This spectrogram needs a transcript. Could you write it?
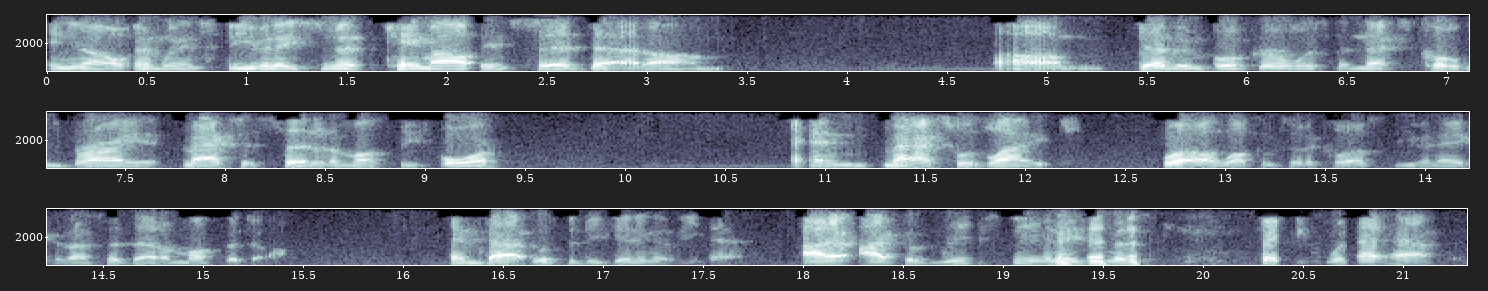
And, you know, and when Stephen A. Smith came out and said that um, um, Devin Booker was the next Kobe Bryant, Max had said it a month before, and Max was like, "Well, welcome to the club, Stephen A. Because I said that a month ago," and that was the beginning of the end. I I could read Stephen A. Smith's face when that happened,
